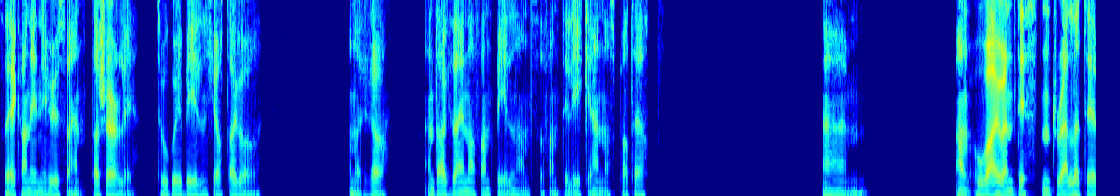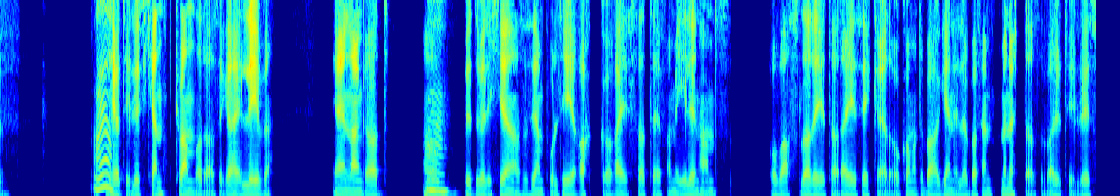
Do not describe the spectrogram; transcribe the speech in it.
så gikk han inn i huset og henta Shirley, tok henne i bilen, kjørte av gårde. Og når de da en dag senere fant bilen hans, så fant de liket hennes partert. Um, han, hun var jo en distant relative Å de har jo tydeligvis kjent hverandre da, sikkert hele livet, i en eller annen grad. Og Mm. burde vel ikke, altså siden politiet rakk å reise til familien hans og varsle de, ta de i sikkerhet og komme tilbake igjen i løpet av 15 minutter, så var det jo tydeligvis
